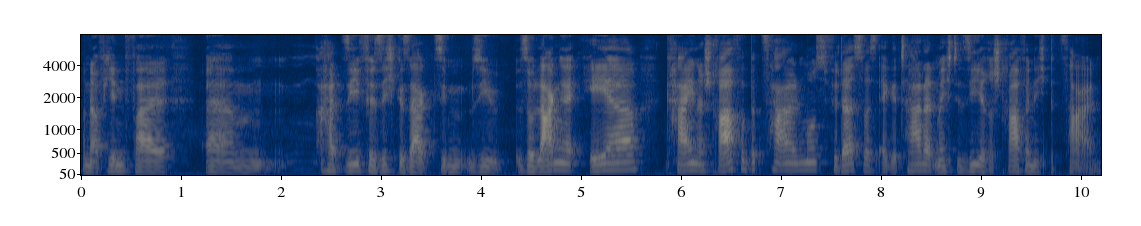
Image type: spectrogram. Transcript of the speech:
Und auf jeden Fall ähm, hat sie für sich gesagt, sie, sie, solange er keine Strafe bezahlen muss für das, was er getan hat, möchte sie ihre Strafe nicht bezahlen.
